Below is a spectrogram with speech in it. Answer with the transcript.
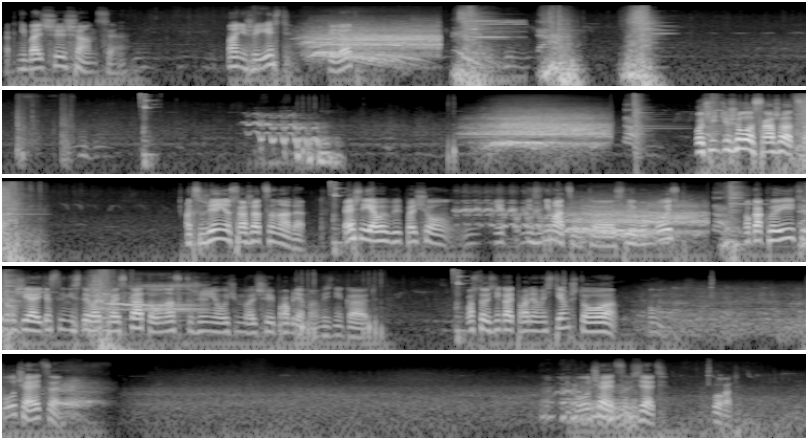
Так, небольшие шансы. Но они же есть. Вперед. Очень тяжело сражаться. А, к сожалению, сражаться надо. Конечно, я бы предпочел не, не заниматься вот, э, сливом войск. Но, как вы видите, друзья, если не сливать войска, то у нас, к сожалению, очень большие проблемы возникают. Просто возникают проблемы с тем, что получается. Не получается взять город.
